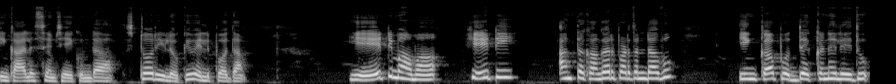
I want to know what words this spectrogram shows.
ఇంకా ఆలస్యం చేయకుండా స్టోరీలోకి వెళ్ళిపోదాం. ఏటి మామ? ఏటి? అంత కంగారు పడుతుండావు? ఇంకా పొద్దెక్కనే లేదు.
